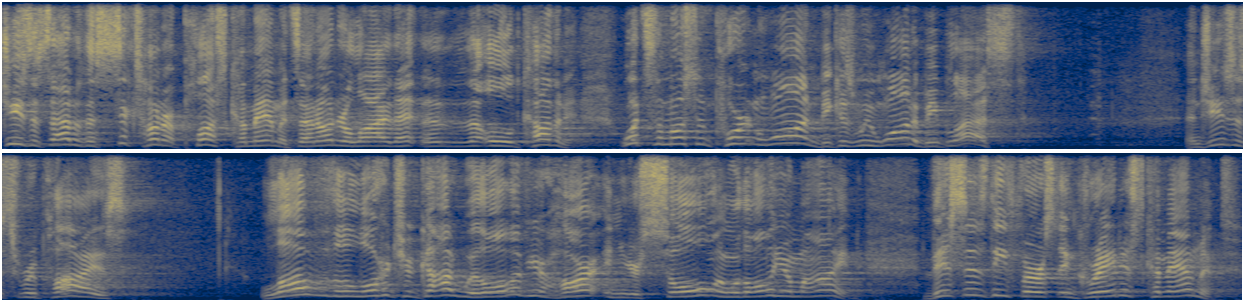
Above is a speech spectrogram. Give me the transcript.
Jesus, out of the 600 plus commandments that underlie that, uh, the old covenant, what's the most important one? Because we want to be blessed. And Jesus replies, Love the Lord your God with all of your heart and your soul and with all your mind. This is the first and greatest commandment.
